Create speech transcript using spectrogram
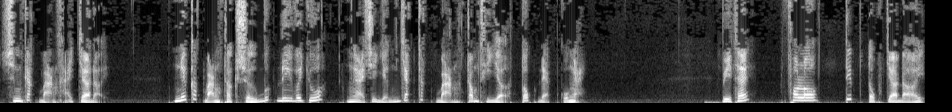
Xin các bạn hãy chờ đợi. Nếu các bạn thật sự bước đi với Chúa, Ngài sẽ dẫn dắt các bạn trong thời giờ tốt đẹp của Ngài. Vì thế, Phaolô tiếp tục chờ đợi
